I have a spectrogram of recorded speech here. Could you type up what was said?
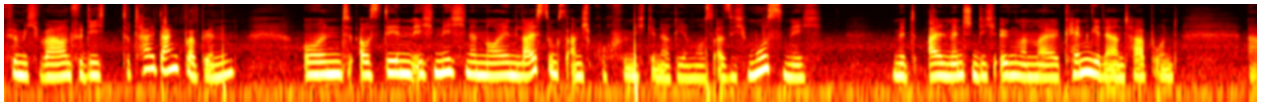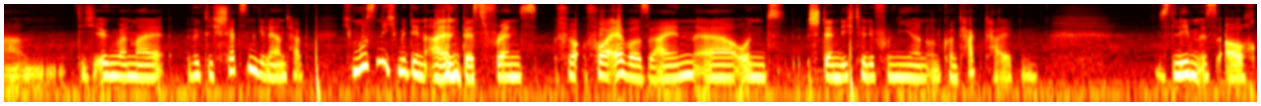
für mich war und für die ich total dankbar bin und aus denen ich nicht einen neuen Leistungsanspruch für mich generieren muss. Also ich muss nicht mit allen Menschen, die ich irgendwann mal kennengelernt habe und ähm, die ich irgendwann mal wirklich schätzen gelernt habe. Ich muss nicht mit den allen Best Friends for forever sein äh, und ständig telefonieren und Kontakt halten das Leben ist auch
